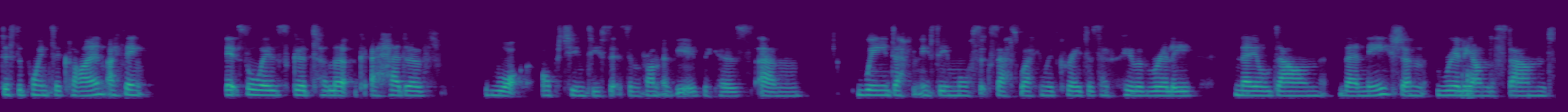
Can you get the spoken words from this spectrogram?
disappointed client. I think it's always good to look ahead of what opportunity sits in front of you because um, we definitely see more success working with creators who have really nailed down their niche and really understand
